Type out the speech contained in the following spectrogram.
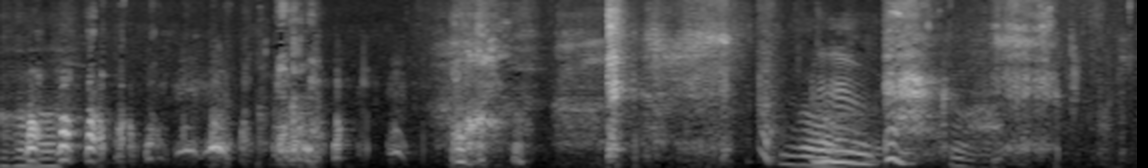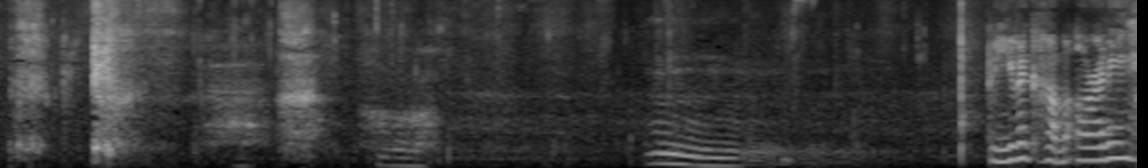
Oh. Oh. Mm. Are you gonna come already?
